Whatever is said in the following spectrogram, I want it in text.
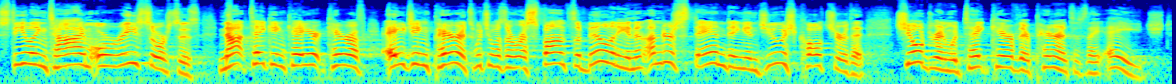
stealing time or resources, not taking care, care, of aging parents, which was a responsibility and an understanding in Jewish culture that children would take care of their parents as they aged.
